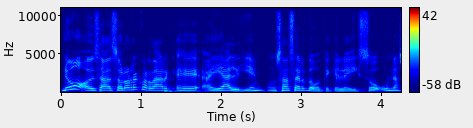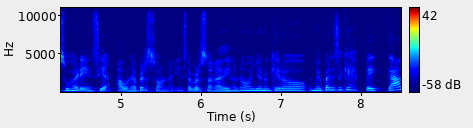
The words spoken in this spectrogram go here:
No, o sea, solo recordar que hay alguien, un sacerdote, que le hizo una sugerencia a una persona y esa persona dijo, no, yo no quiero, me parece que es pecado,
